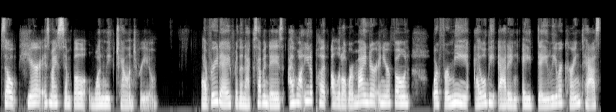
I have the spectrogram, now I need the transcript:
So, here is my simple one week challenge for you. Every day for the next seven days, I want you to put a little reminder in your phone, or for me, I will be adding a daily recurring task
